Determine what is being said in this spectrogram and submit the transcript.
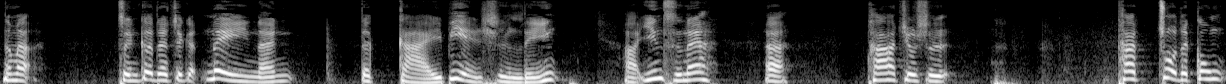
那么整个的这个内能的改变是零啊，因此呢，啊，它就是。它做的功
